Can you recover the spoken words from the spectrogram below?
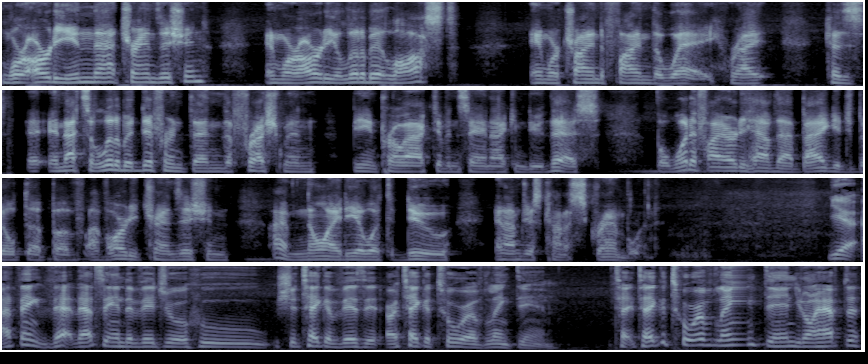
we're already in that transition? And we're already a little bit lost and we're trying to find the way, right? Because, and that's a little bit different than the freshman being proactive and saying, I can do this. But what if I already have that baggage built up of I've already transitioned, I have no idea what to do, and I'm just kind of scrambling? Yeah, I think that that's an individual who should take a visit or take a tour of LinkedIn. T- take a tour of LinkedIn. You don't have to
